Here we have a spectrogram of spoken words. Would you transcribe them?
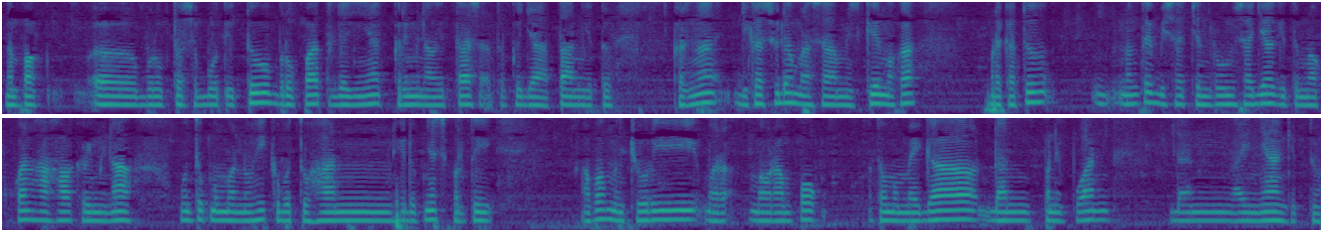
Dampak e, buruk tersebut itu berupa terjadinya kriminalitas atau kejahatan gitu. Karena jika sudah merasa miskin maka mereka tuh nanti bisa cenderung saja gitu melakukan hal-hal kriminal untuk memenuhi kebutuhan hidupnya seperti apa mencuri merampok atau memegal dan penipuan dan lainnya gitu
